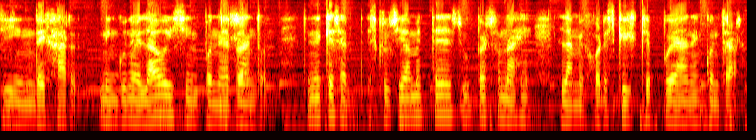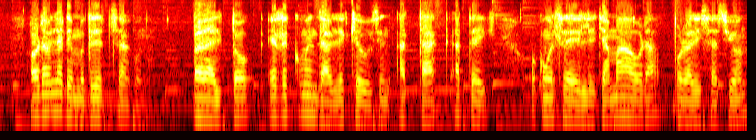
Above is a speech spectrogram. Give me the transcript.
sin dejar ninguno de lado y sin poner random. Tiene que ser exclusivamente de su personaje la mejor skill que puedan encontrar. Ahora hablaremos del hexágono. Para el TOC es recomendable que usen Attack Attack o como se le llama ahora polarización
